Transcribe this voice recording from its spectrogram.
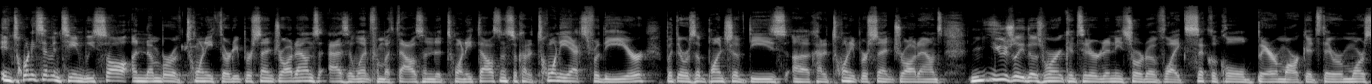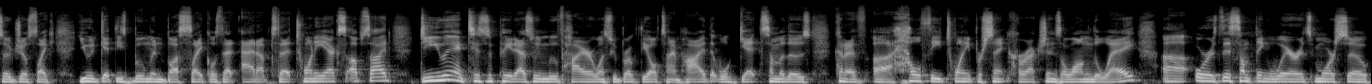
In 2017, we saw a number of 20, 30% drawdowns as it went from 1,000 to 20,000. So kind of 20x for the year, but there was a bunch of these uh, kind of 20% drawdowns. Usually those weren't considered any sort of like cyclical bear markets. They were more so just like you would get these boom and bust cycles that add up to that 20x upside. Do you anticipate as we move higher, once we broke the all time high, that we'll get some of those kind of uh, healthy 20% corrections along the way? Uh, or is this something where it's more so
